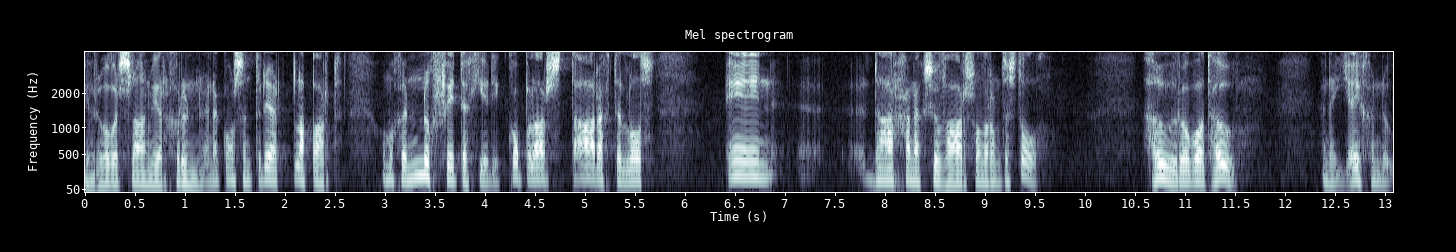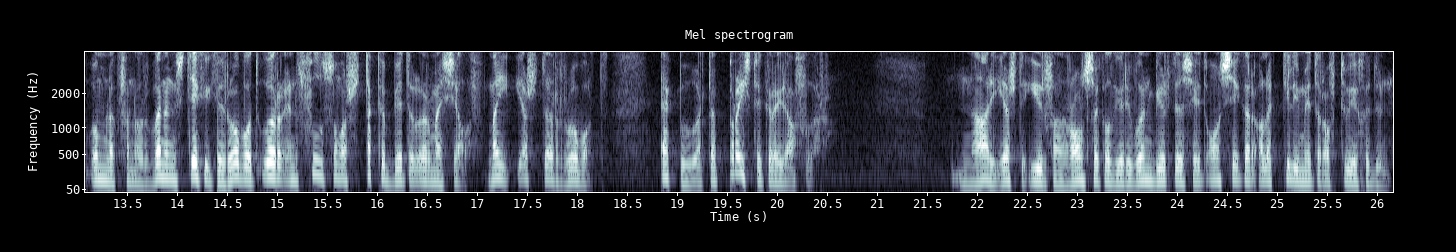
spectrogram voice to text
Die robot slaan weer groen en ek konsentreer klaphard om genoeg vet te gee die koppelaar stadig te los en eh, daar gaan ek so waar sonder om te stol. Hou robot hou. In 'n juigende oomblik van oorwinning steek ek die robot oor en voel sommer stukke beter oor myself. My eerste robot ek behoort 'n prys te kry daarvoor. Na die eerste uur van rondsukkel deur die woonbuurte het ons seker al 'n kilometer of 2 gedoen.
